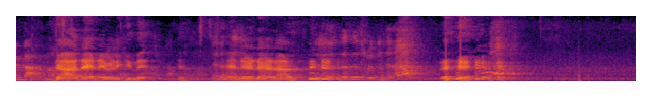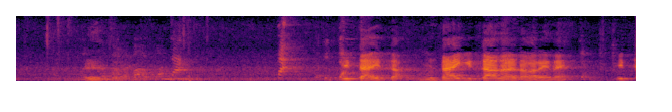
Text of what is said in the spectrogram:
ഉണ്ടാകുന്ന ഞാൻ എന്നെ വിളിക്കുന്നത് ഞാൻ ഡാഡാ ഇട്ട. ഇട്ട മുട്ടായിക്ക് ഇട്ടാന്നാ കേട്ടോ പറയുന്നേ. ഇട്ട.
